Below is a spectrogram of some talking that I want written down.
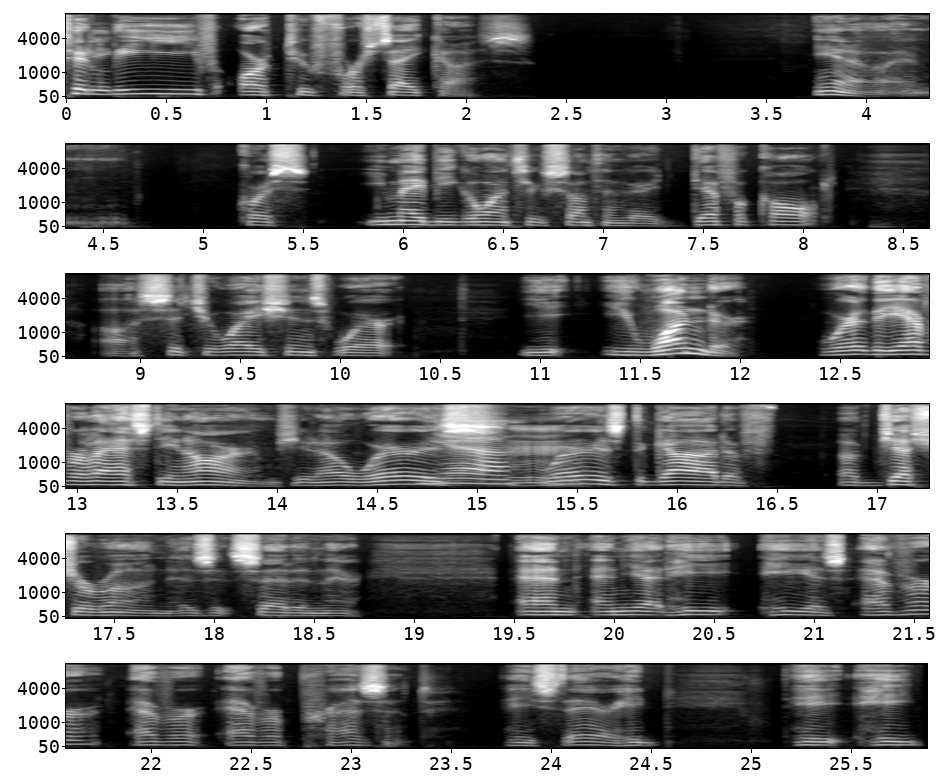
to leave or to forsake us. You know, and of course, you may be going through something very difficult, uh, situations where you you wonder where are the everlasting arms. You know, where is Yeah. Mm. where is the God of of Jeshurun, as it said in there, and and yet he he is ever ever ever present. He's there. He he he,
